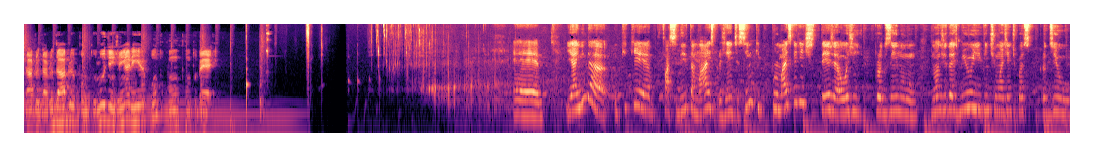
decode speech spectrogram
www.ludeengenharia.com.br. É, e ainda o que, que facilita mais para a gente, assim, que por mais que a gente esteja hoje produzindo, no ano de 2021 a gente produziu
